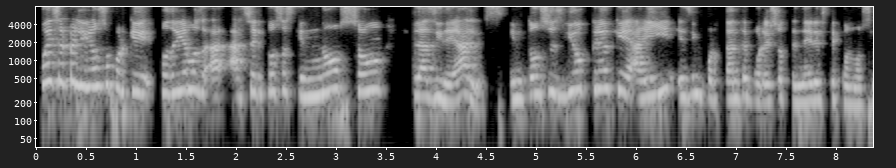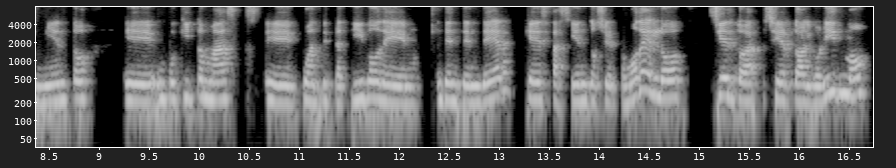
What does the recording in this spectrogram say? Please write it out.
puede ser peligroso porque podríamos hacer cosas que no son las ideales. Entonces, yo creo que ahí es importante por eso tener este conocimiento eh, un poquito más eh, cuantitativo de, entender qué está haciendo cierto modelo, cierto, cierto algoritmo,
